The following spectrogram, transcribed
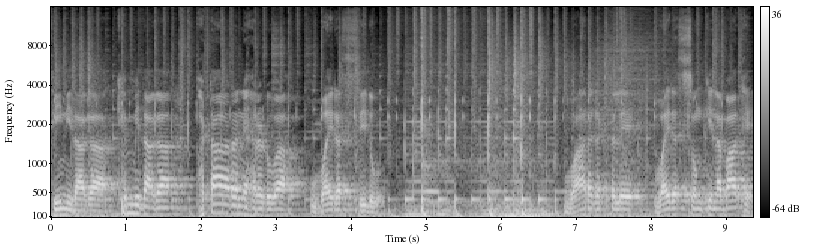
ಸೀನಿದಾಗ, ಕೆಮ್ಮಿದಾಗ ಭಟಾರನೆ ಹರಡುವ ವೈರಸ್ ಇದು. ವಾರಗಟ್ಟಲೆ ವೈರಸ್ ಸೋಂಕಿನ ಬಾಧೆ.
